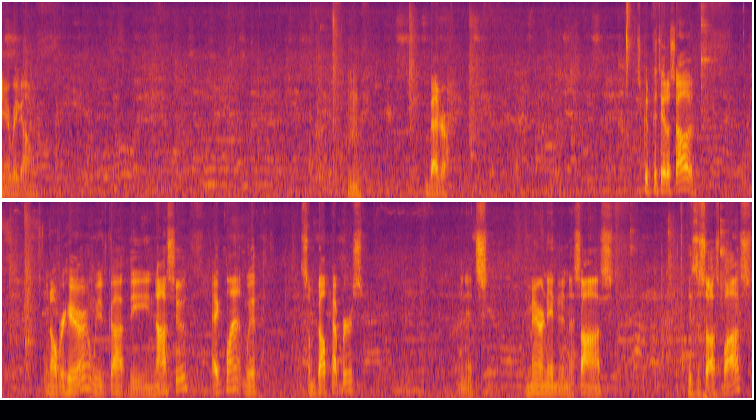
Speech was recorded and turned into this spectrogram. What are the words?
Here we go. Mm. Better. It's good potato salad. And over here, we've got the nasu eggplant with some bell peppers. And it's marinated in a sauce. Is the sauce boss?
